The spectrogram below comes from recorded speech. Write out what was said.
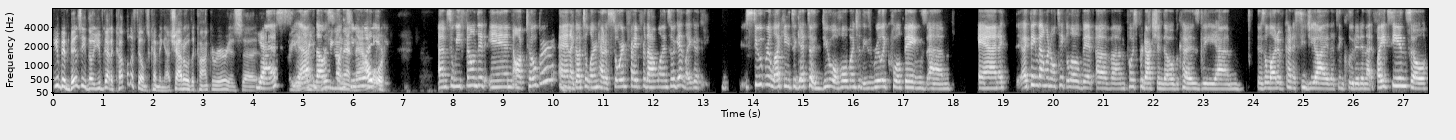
you've been busy though you've got a couple of films coming out shadow of the conqueror is uh yes you, yeah that was fun that too now, or? um so we filmed it in october and i got to learn how to sword fight for that one so again like super lucky to get to do a whole bunch of these really cool things. Um, and I, I think that one will take a little bit of um, post production though, because the um, there's a lot of kind of CGI that's included in that fight scene. So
